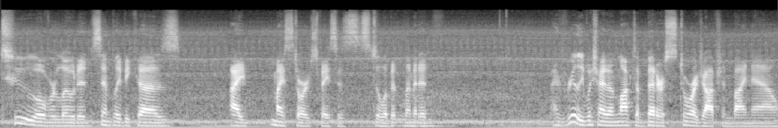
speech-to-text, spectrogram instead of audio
too overloaded simply because I my storage space is still a bit limited. I really wish I'd unlocked a better storage option by now.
